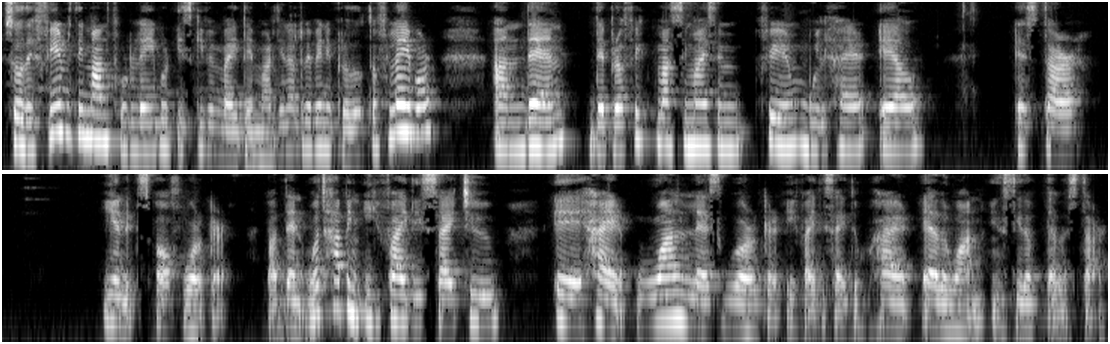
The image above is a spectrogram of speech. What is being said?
So the firm's demand for labor is given by the marginal revenue product of labor and then the profit maximizing firm will hire L star units of worker. But then what happens if I decide to uh, hire one less worker, if I decide to hire L1 instead of L star?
